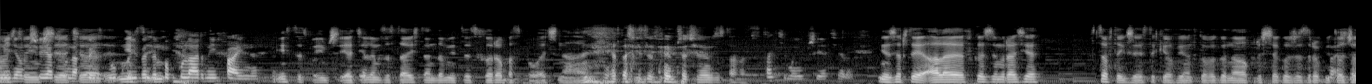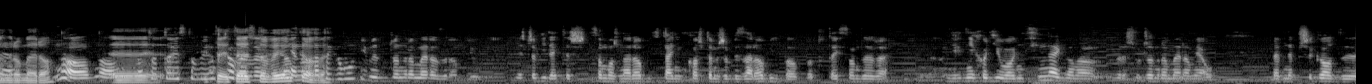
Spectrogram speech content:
milion twoim przyjaciół na przyjacielem. Facebooku Nie i chcę- będę popularny i fajny. nie chcę twoim przyjacielem, zostałeś tam do mnie, to jest choroba społeczna. Ja też chcę twoim przyjacielem zostawać. Zostańcie moim przyjacielem. Nie żartuję, ale w każdym razie, co w tej grze jest takiego wyjątkowego, no oprócz tego, że zrobił to John Romero? No, no, no Eee, to, to jest to to- wyjątkowe. to jest to że, Nie, wyjątkowe. no dlatego mówimy, że John Romero zrobił. Jeszcze widać też, co można robić tanim kosztem, żeby zarobić, bo, bo tutaj sądzę, że nie, nie chodziło o nic innego. No, zresztą John Romero miał pewne przygody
